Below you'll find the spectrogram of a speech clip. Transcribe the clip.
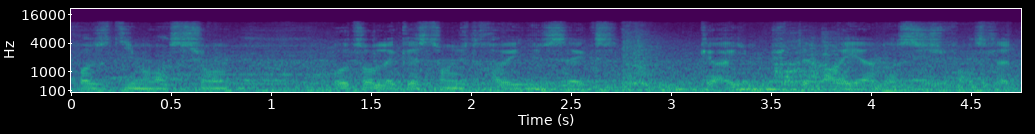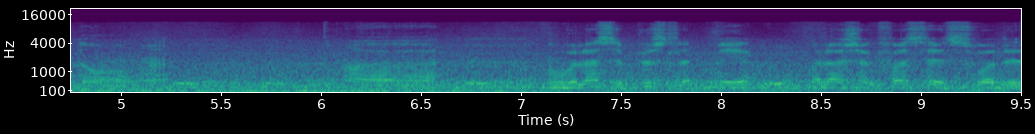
grosse dimension autour de la question du travail du sexe. Car il putain Marianne aussi, je pense, là-dedans. Euh, donc voilà, c'est plus. là- Mais voilà, à chaque fois, c'est soit des,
